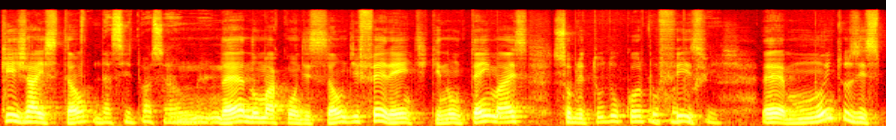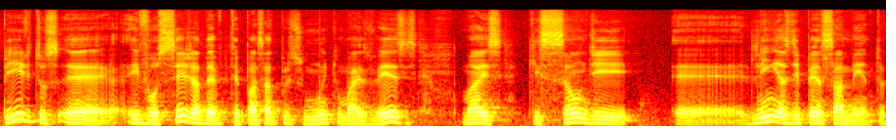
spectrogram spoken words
que já estão da situação, né, né numa condição diferente, que não tem mais, sobretudo, o corpo, o corpo físico. físico. É, muitos espíritos, é, e você já deve ter passado por isso muito mais vezes, mas que são de é, linhas de pensamento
